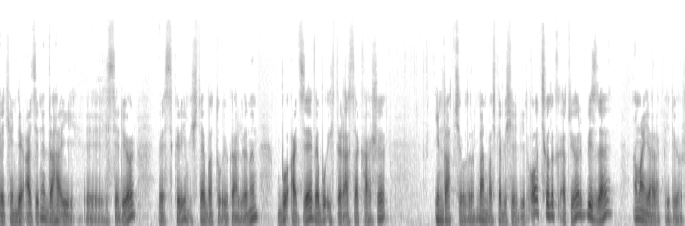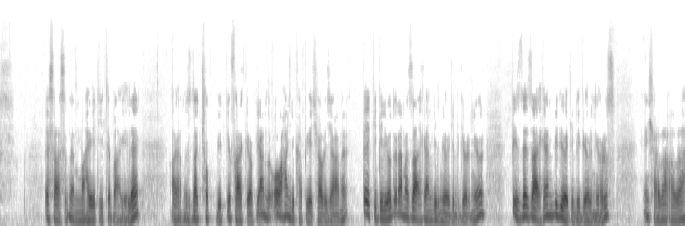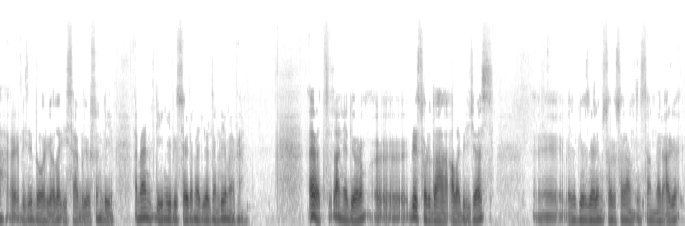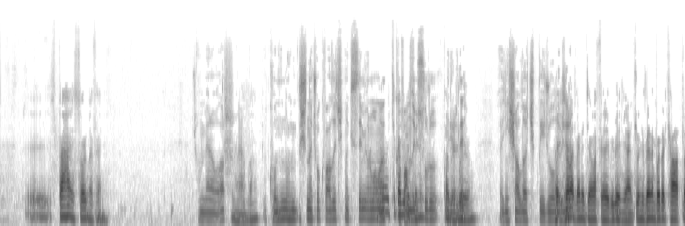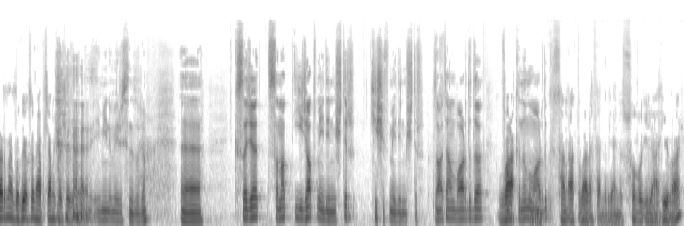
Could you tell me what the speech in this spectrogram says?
ve kendi acını daha iyi e, hissediyor. Ve Scream işte Batı uygarlığının bu acze ve bu ihtirasa karşı imdat çığlığından başka bir şey değil. O çığlık atıyor, biz de aman yarabbi diyoruz. Esasında mahiyet itibariyle aramızda çok büyük bir fark yok. Yani o hangi kapıyı çalacağını belki biliyordur ama zahiren bilmiyor gibi görünüyor. Biz de zahiren biliyor gibi görünüyoruz. İnşallah Allah e, bizi doğru yola İsa buyursun diyeyim. Hemen dini bir söyleme girdim değil mi efendim? Evet, zannediyorum e, bir soru daha alabileceğiz. E, Böyle gözlerim soru soran insanları arıyor. Hay sorun efendim. Hocam merhabalar. Merhaba. Konunun dışına çok fazla çıkmak istemiyorum ama Evet, kafamda bir soru Tabii, belirdi. buyurun. Ee, İnşallah açıklayıcı E, olabilir. İnşallah ben de cevap verebilirim yani. Çünkü benim burada kağıtlarım var. Burada yoksa ne yapacağımı şaşırdım. Yani. Eminim verirsiniz hocam. Ee, kısaca sanat icat mı edilmiştir, keşif mi edilmiştir? Zaten vardı da farkına mı vardık? Sanat var efendim. Yani sunu ilahi var.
